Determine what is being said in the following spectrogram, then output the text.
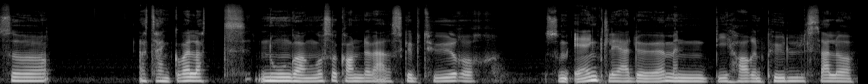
Så jeg tenker vel at noen ganger så kan det være skulpturer som egentlig er døde, men de har en puls eller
